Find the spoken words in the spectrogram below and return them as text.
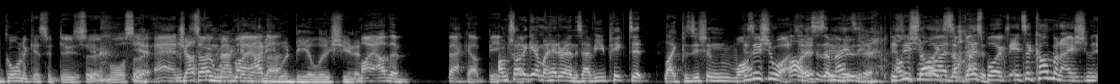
Gornicus would do so more so, and Justin so would my other would be a loose unit. my other backup big. I'm trying So to get my head around this. Have you picked it like position wise? Position-wise, Oh, yeah. this is amazing. Yeah. I'm Position so wise, the best blokes. It's a combination. Who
